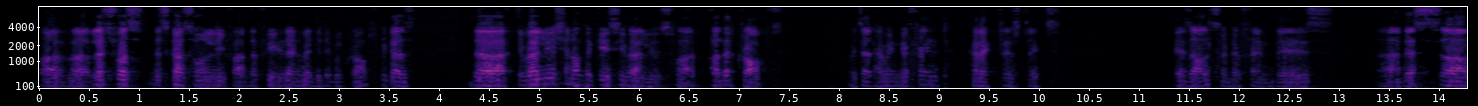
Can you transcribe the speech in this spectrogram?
for, uh, let's first discuss only for the field and vegetable crops because the evaluation of the Kc values for other crops which are having different characteristics is also different. There is uh, this uh,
